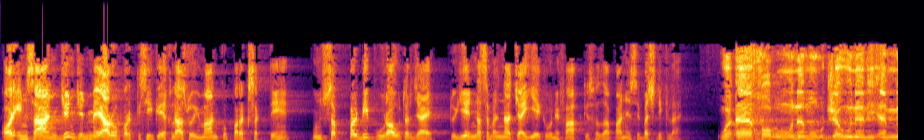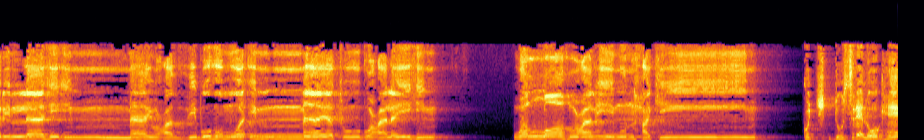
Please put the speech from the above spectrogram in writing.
اور انسان جن جن معیاروں پر کسی کے اخلاص و ایمان کو پرکھ سکتے ہیں، ان سب پر بھی پورا اتر جائے، تو یہ نہ سمجھنا چاہیے کہ وہ نفاق کی سزا پانے سے بچ نکلا ہے۔ وآخرون مرجون لأمر الله إما يعذبهم وإما يتوب عليهم والله عليم حكيم کچھ دوسرے لوگ ہیں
